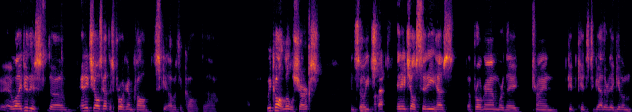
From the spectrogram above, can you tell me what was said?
uh, Well, I do this. Uh, NHL's got this program called uh, what's it called? Uh, we call it Little Sharks. And so each Okay. NHL city has a program where they try and get kids together. They give them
